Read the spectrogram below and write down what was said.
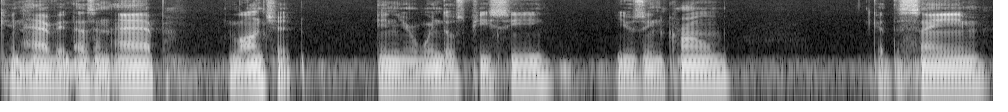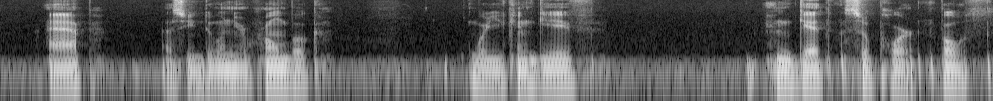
can have it as an app, launch it in your Windows PC using Chrome, get the same app as you do in your Chromebook, where you can give and get support both.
